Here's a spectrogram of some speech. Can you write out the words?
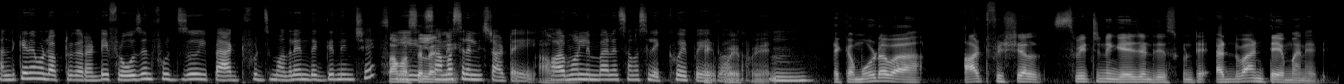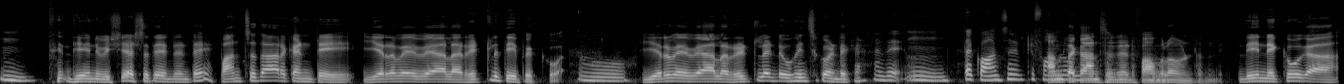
అందుకేనేమో డాక్టర్ గారు అంటే ఈ ఫ్రోజన్ ఫుడ్స్ ఈ ప్యాక్డ్ ఫుడ్స్ మొదలైన దగ్గర నుంచే ఈ సమస్యలన్నీ. సమస్యలన్నీ స్టార్ట్ అయ్యాయి. హార్మోన్ ఇంబ్యాలెన్స్ సమస్యలు ఎక్కువైపోయాయి. మ్మ్. ఇక మూడవ ఆర్టిఫిషియల్ స్వీటనింగ్ ఏజెంట్ తీసుకుంటే అడ్వాంటేమ్ అనేది. దీని విశేషత ఏంటంటే పంచదార కంటే ఇరవై వేల రెట్లు తీపి ఎక్కువ. ఇరవై వేల రెట్లు అంటే ఊహించుకోండి. అంత కాన్సన్ట్రేటెడ్ ఫామ్ కాన్సన్ట్రేట్ ఫామ్లో ఉంటుంది. దీన్ని ఎక్కువగా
